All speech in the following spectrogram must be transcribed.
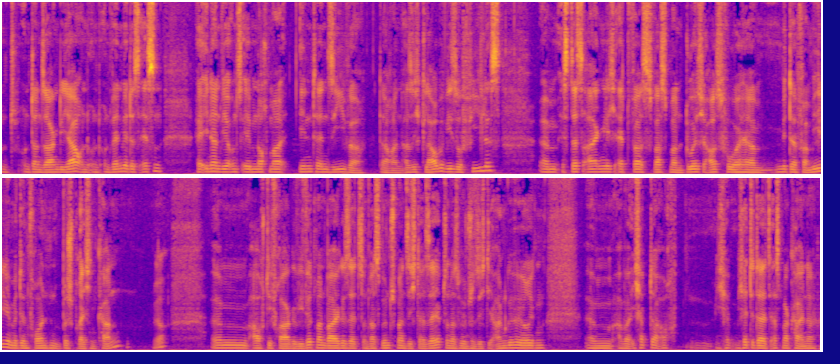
und, und dann sagen die ja, und, und, und wenn wir das essen, erinnern wir uns eben nochmal intensiver daran. Also ich glaube, wie so vieles, ähm, ist das eigentlich etwas, was man durchaus vorher mit der Familie, mit den Freunden besprechen kann. Ja? Ähm, auch die Frage, wie wird man beigesetzt und was wünscht man sich da selbst und was wünschen sich die Angehörigen. Ähm, aber ich habe da auch, ich, ich, hätte da jetzt erstmal keine,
